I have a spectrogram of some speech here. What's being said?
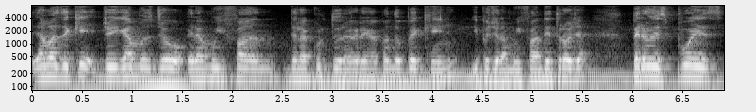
Además de que yo, digamos, yo era muy fan de la cultura griega cuando pequeño. Y pues yo era muy fan de Troya. Pero después,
